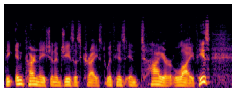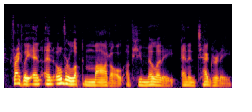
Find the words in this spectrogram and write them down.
the incarnation of Jesus Christ with his entire life. He's, frankly, an, an overlooked model of humility and integrity.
